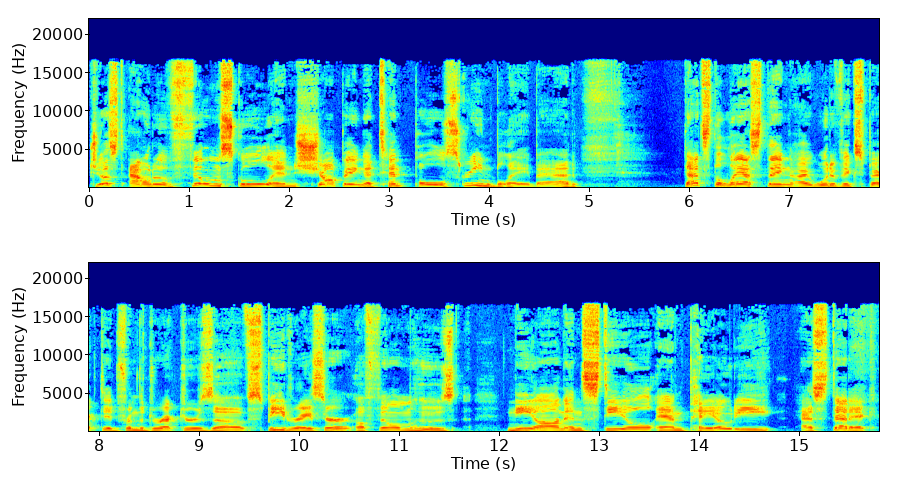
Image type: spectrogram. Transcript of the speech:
just out of film school and shopping a tentpole screenplay bad. That's the last thing I would have expected from the directors of Speed Racer, a film whose neon and steel and peyote aesthetic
